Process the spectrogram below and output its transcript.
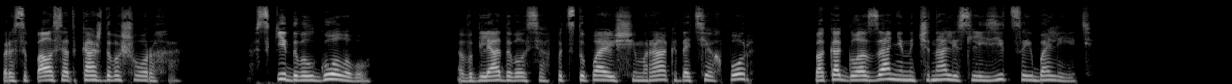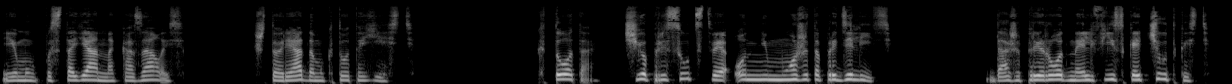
Просыпался от каждого шороха, вскидывал голову, вглядывался в подступающий мрак до тех пор, пока глаза не начинали слезиться и болеть. Ему постоянно казалось, что рядом кто-то есть. Кто-то, чье присутствие он не может определить. Даже природная эльфийская чуткость,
